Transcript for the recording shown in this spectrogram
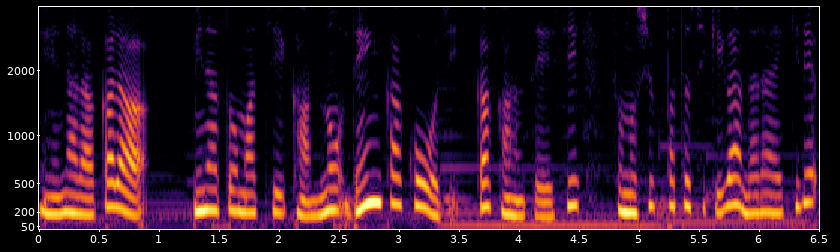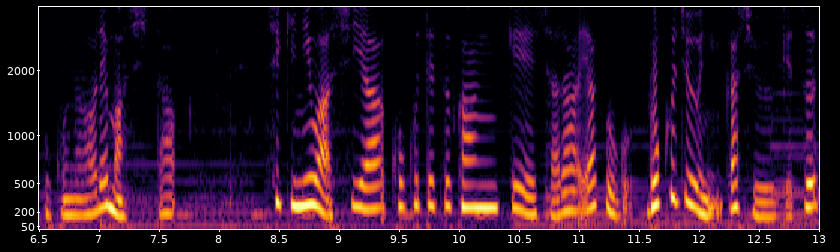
えー、奈良から港町間の電化工事が完成しその出発式が奈良駅で行われました。式には市や国鉄関係者ら約60人が集結。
